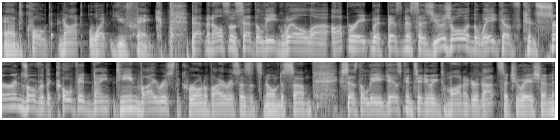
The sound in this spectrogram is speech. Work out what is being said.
and quote not what you think. Bettman also said the league will uh, operate with business as usual in the wake of concerns over the COVID 19 virus, the coronavirus as it's known to some. He says the league is continuing to monitor that situation.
